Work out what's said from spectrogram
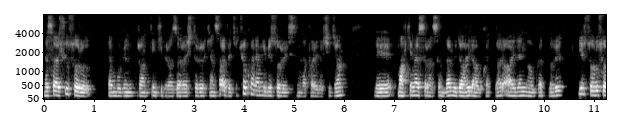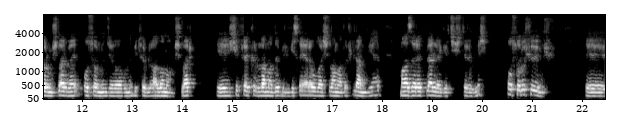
mesela şu soru, ben bugün Hrant biraz araştırırken sadece çok önemli bir soruyu sizinle paylaşacağım. E, mahkeme sırasında müdahil avukatlar, ailenin avukatları bir soru sormuşlar ve o sorunun cevabını bir türlü alamamışlar. E, şifre kırılamadı, bilgisayara ulaşılamadı filan diye hep mazeretlerle geçiştirilmiş. O soru şuymuş. E,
